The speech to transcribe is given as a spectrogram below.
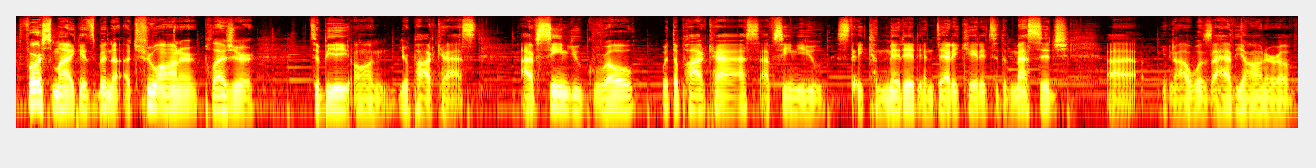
First, Mike, it's been a, true honor, pleasure to be on your podcast. I've seen you grow with the podcast. I've seen you stay committed and dedicated to the message. Uh, you know, I was I had the honor of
